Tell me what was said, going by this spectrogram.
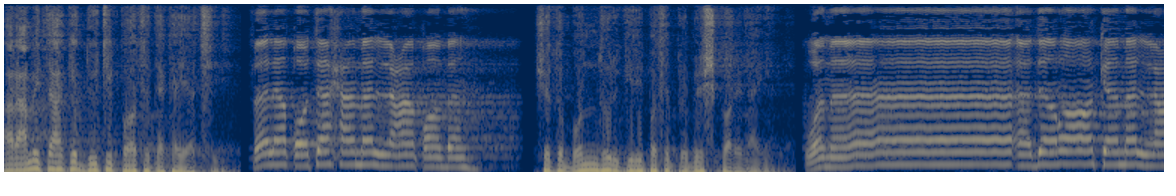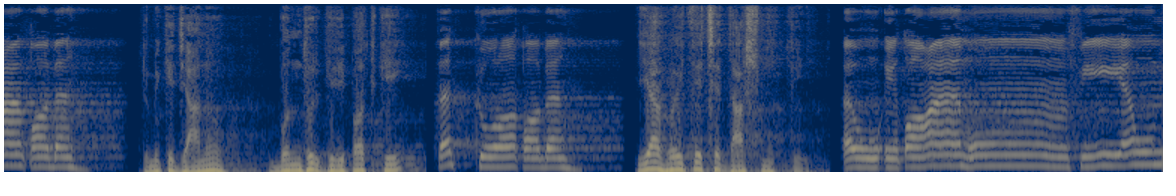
আর আমি তাহাকে দুইটি পথ দেখাইয়াছি। সে তো বন্ধুর গিরিপথে প্রবেশ করে নাই। তুমি কি জানো বন্ধুর গিরিপথ কি? ইয়া হইতেছে দাস মুক্তি أو إطعام في يوم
